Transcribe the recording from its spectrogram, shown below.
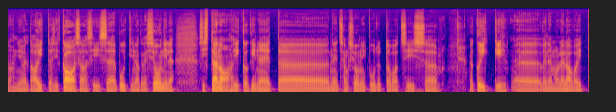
noh, nii-öelda aitasid kaasa siis äh, Putini agressioonile, siis täna ikkagi need, äh, need sanktsioonid puudutavad siis äh, kõiki Venemaal elavaid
